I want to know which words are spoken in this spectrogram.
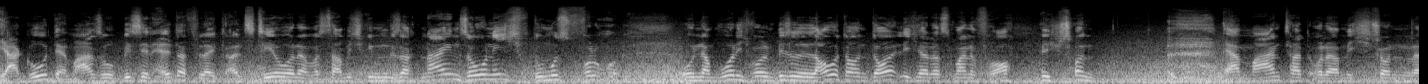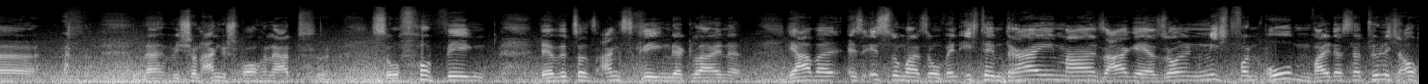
ja gut, der war so ein bisschen älter vielleicht als Theo oder was, da habe ich ihm gesagt, nein, so nicht, du musst voll. Und dann wurde ich wohl ein bisschen lauter und deutlicher, dass meine Frau mich schon ermahnt hat oder mich schon, äh, na, mich schon angesprochen hat. So von wegen, der wird sonst Angst kriegen, der Kleine. Ja, aber es ist nun mal so, wenn ich dem dreimal sage, er soll nicht von oben, weil das natürlich auch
